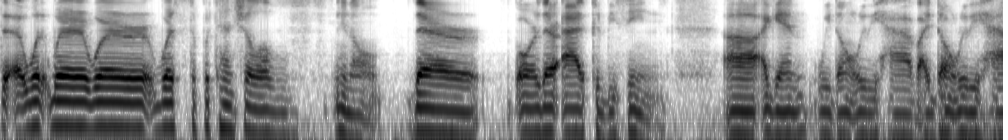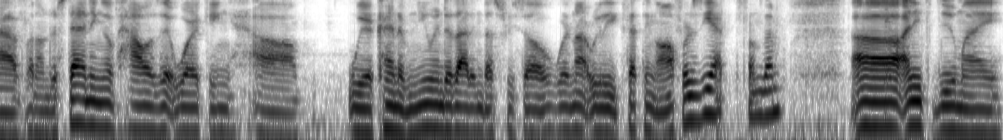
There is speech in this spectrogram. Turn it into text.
what where where what's the potential of you know their or their ad could be seen. Uh, again, we don't really have, I don't really have an understanding of how is it working. Uh, we're kind of new into that industry, so we're not really accepting offers yet from them. Uh, I need to do my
